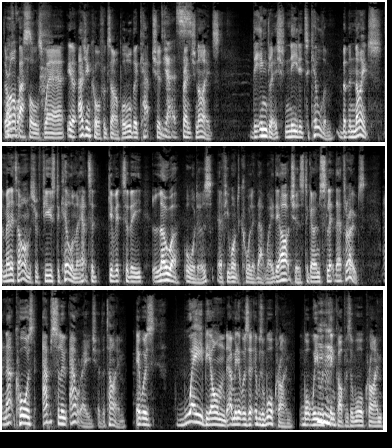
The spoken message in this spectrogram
there Of are course. battles where, you know, Agincourt, for example, all the captured Yes. French knights, the English needed to kill them. But the knights, the men at arms, refused to kill them. They had to give it to the lower orders, if you want to call it that way, the archers, to go and slit their throats. And that caused absolute outrage at the time. It was way beyond. I mean, it was a, it was a war crime. What we would mm-hmm. think of as a war crime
